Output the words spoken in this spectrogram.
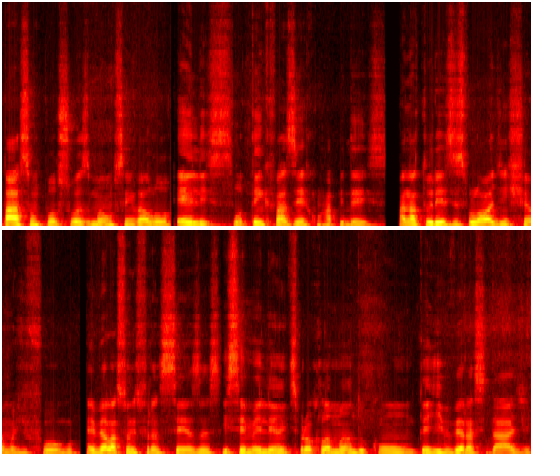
passam por suas mãos sem valor. Eles o têm que fazer com rapidez. A natureza explode em chamas de fogo. Revelações francesas e semelhantes proclamando com terrível veracidade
